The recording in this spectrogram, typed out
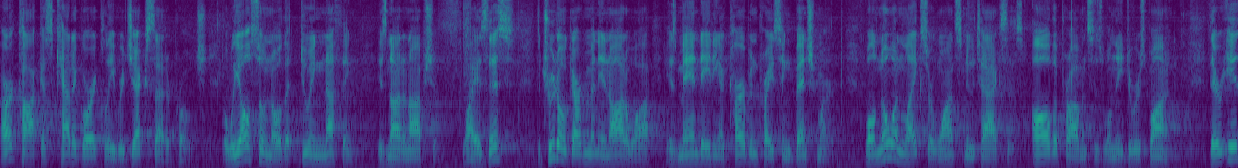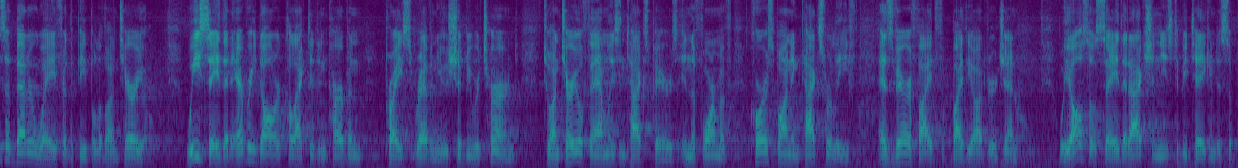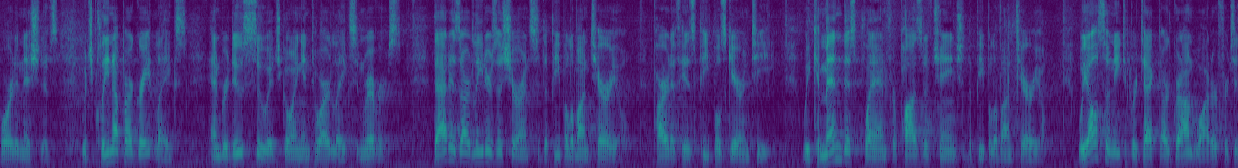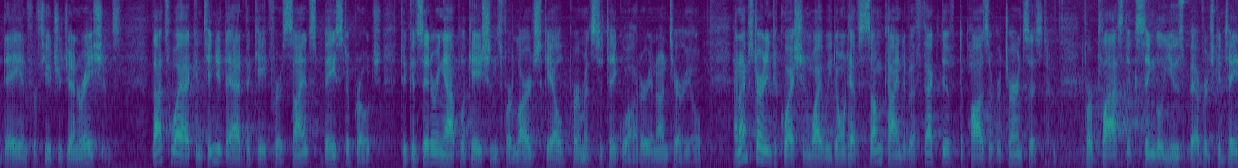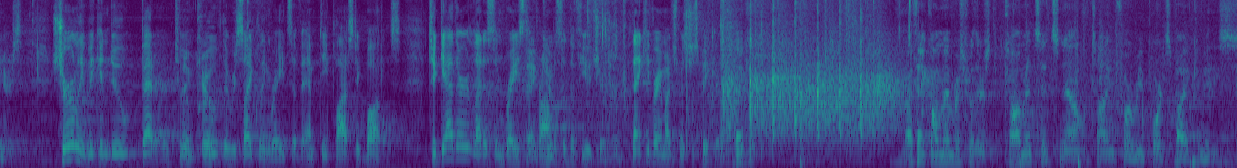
Our caucus categorically rejects that approach, but we also know that doing nothing is not an option. Why is this? The Trudeau government in Ottawa is mandating a carbon pricing benchmark. While no one likes or wants new taxes, all the provinces will need to respond. There is a better way for the people of Ontario. We say that every dollar collected in carbon price revenue should be returned to Ontario families and taxpayers in the form of corresponding tax relief as verified by the Auditor General. We also say that action needs to be taken to support initiatives which clean up our Great Lakes and reduce sewage going into our lakes and rivers. That is our leader's assurance to the people of Ontario, part of his People's Guarantee. We commend this plan for positive change to the people of Ontario. We also need to protect our groundwater for today and for future generations. That's why I continue to advocate for a science-based approach to considering applications for large-scale permits to take water in Ontario, and I'm starting to question why we don't have some kind of effective deposit return system for plastic single-use beverage containers. Surely we can do better to improve the recycling rates of empty plastic bottles. Together, let us embrace the promise you. of the future. Thank you very much, Mr. Speaker. Thank you. I thank all members for their comments. It's now time for reports by committees.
